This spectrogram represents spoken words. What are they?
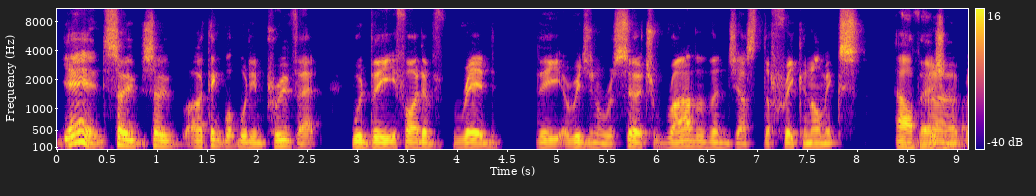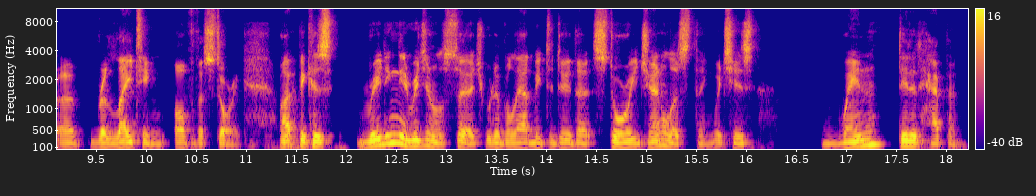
Yeah. So so I think what would improve that would be if I'd have read the original research rather than just the Freakonomics Our version. uh, uh, relating of the story, right? Yeah. Because reading the original search would have allowed me to do the story journalist thing, which is when did it happen?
